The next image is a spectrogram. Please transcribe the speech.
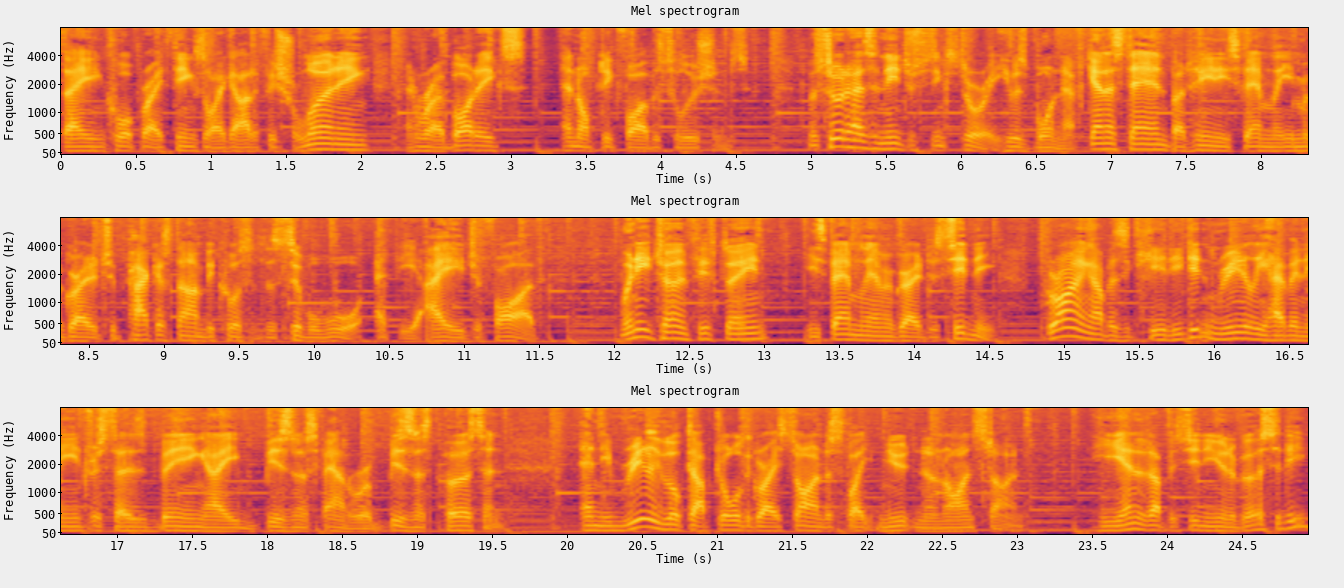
They incorporate things like artificial learning and robotics and optic fiber solutions. Masood has an interesting story. He was born in Afghanistan, but he and his family immigrated to Pakistan because of the civil war at the age of five. When he turned 15, his family emigrated to Sydney. Growing up as a kid, he didn't really have any interest as being a business founder or a business person, and he really looked up to all the great scientists like Newton and Einstein. He ended up at Sydney University,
